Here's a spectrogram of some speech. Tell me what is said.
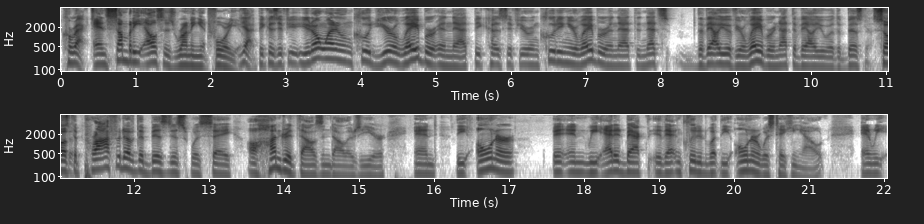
correct. and somebody else is running it for you. Yeah, because if you you don't want to include your labor in that, because if you're including your labor in that, then that's the value of your labor, not the value of the business. So if the profit of the business was say a hundred thousand dollars a year, and the owner, and- and we added back that included what the owner was taking out, and we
